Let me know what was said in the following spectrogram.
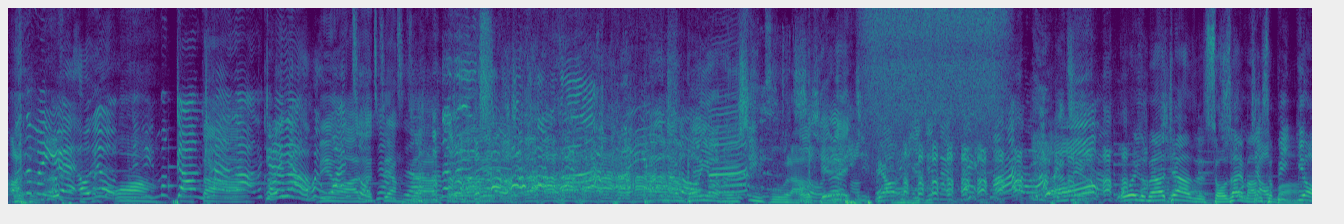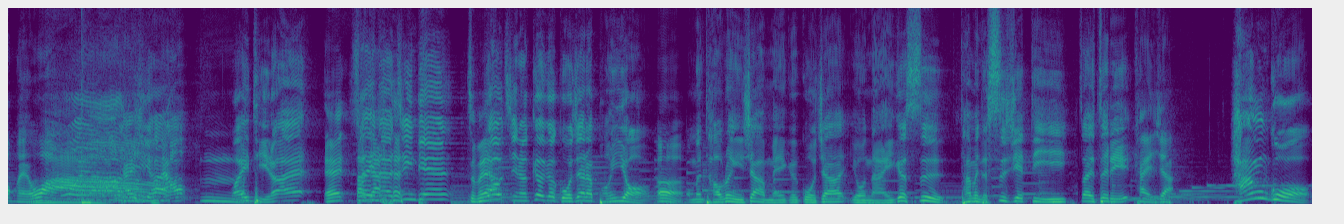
那么远？哦，就那么高，你看得到？会弯走这样子啊。那就 她男朋友很幸福啦。我现在不要，已经在 哦，为什么要这样子？手在忙什么？并用哎，哇，开心好，嗯，歪题了哎。哎，所以呢，今天 怎么样？邀请了各个国家的朋友，嗯，我们讨论一下每个国家有哪一个是他们的世界第一，在这里。看一下，韩国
